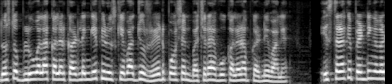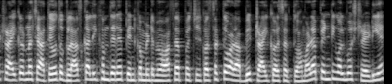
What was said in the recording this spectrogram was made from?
दोस्तों ब्लू वाला कलर कर लेंगे, फिर उसके बाद जो रेड पोर्शन बच रहा है, वो कलर हम करने वाले हैं। इस तरह के पेंटिंग अगर ट्राई करना चाहते हो तो ग्लास का लिंक हम दे रहे हैं पिन कमेंट में, वहाँ से आप परचेज कर सकते हो और आप भी ट्राई कर सकते हो। हमारा पेंटिंग ऑलमोस्ट रेडी है।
